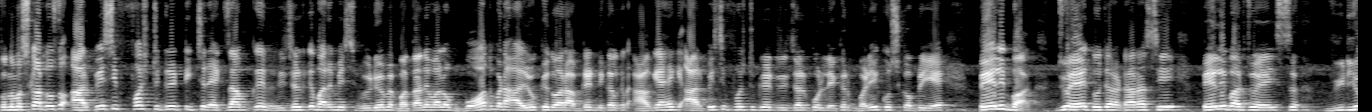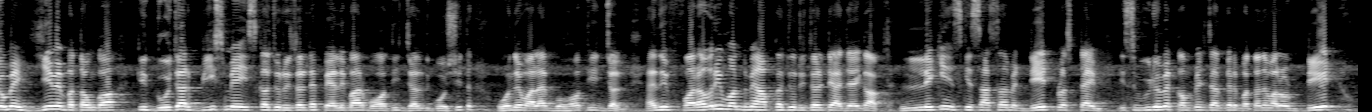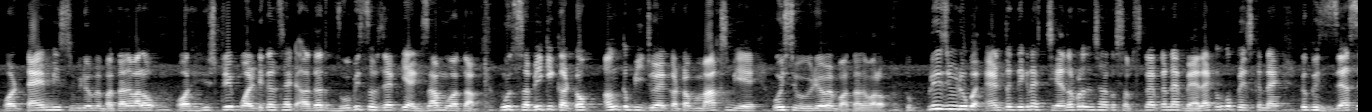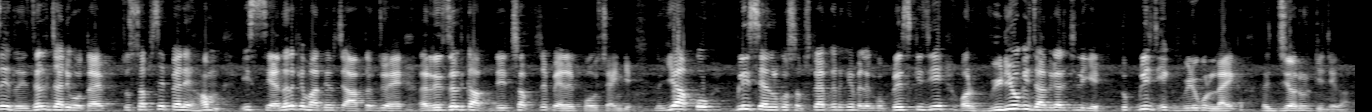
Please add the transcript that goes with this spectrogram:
तो नमस्कार दोस्तों RPSC first grade teacher exam के रिज़ल्ट के बारे में इस वीडियो में बताने वाला हूँ। बहुत बड़ा आयोग के द्वारा अपडेट निकल कर आ गया है कि आरपीएससी फ़र्स्ट ग्रेड रिज़ल्ट को लेकर बड़ी खुशखबरी है। पहली बार जो है 2018 से पहली बार जो है इस वीडियो में ये मैं बताऊँगा कि 2020 में इसका जो रिज़ल्ट है, पहली बार बहुत ही जल्द घोषित होने वाला है, बहुत ही जल्द। यानी फरवरी मंथ में आपका जो रिज़ल्ट आ जाएगा, लेकिन इसके साथ साथ मैं डेट प्लस टाइम इस वीडियो में कंप्लीट जानकारी बताने वाला हूँ। डेट और टाइम भी इस वीडियो में बताने वाला हूँ और history political political side other जो भी सब्जेक्ट के एग्ज़ाम हुआ था, उन सभी की कट ऑफ़ अंक भी जो है कट ऑफ़ मार्क्स भी है, वो इस वीडियो में बताने वाला हूँ। तो प्लीज़ वीडियो को एंड तक देखना है चैनल पर चैनल को सब्सक्राइब करना है बेल आइकन को प्रेस करना है, क्योंकि जैसे रिज़ल्ट जारी होता है तो सबसे पहले हम इस चैनल के माध्यम से आप तक जो है रिज़ल्ट का अपडेट सबसे पहले पहुंचाएँगे। तो ये आपको प्लीज़ चैनल को सब्सक्राइब करके बेल को प्रेस कीजिए और वीडियो की जानकारी चलिए तो प्लीज़ एक वीडियो को लाइक ज़रूर कीजिएगा।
